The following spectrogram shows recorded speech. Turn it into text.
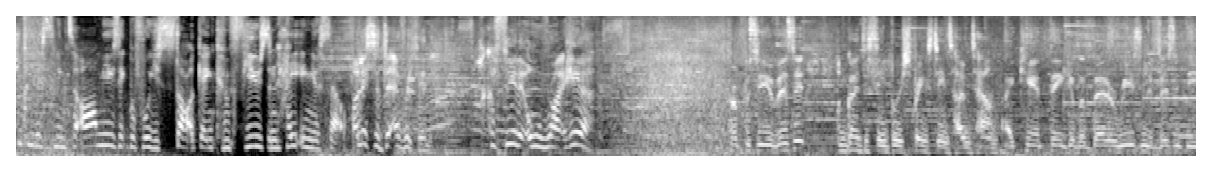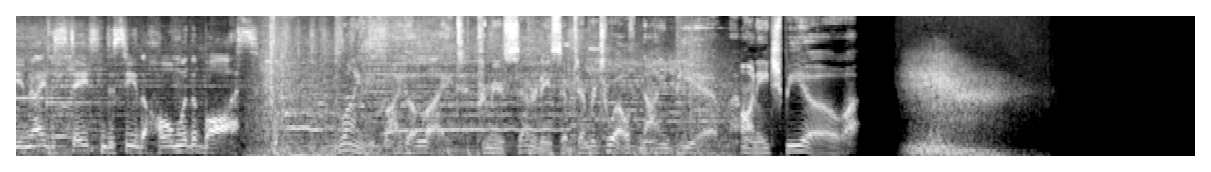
should be listening to our music before you start getting confused and hating yourself. I listen to everything. I can feel it all right here. Purpose of your visit? I'm going to see Bruce Springsteen's hometown. I can't think of a better reason to visit the United States than to see the home of the boss. Blinded by the Light premieres Saturday, September 12th, 9 p.m. on HBO.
